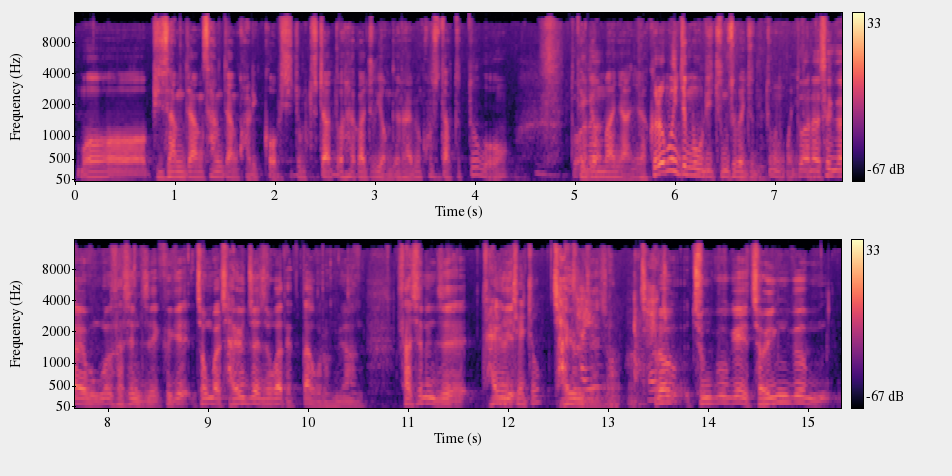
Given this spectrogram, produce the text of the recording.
뭐 비상장 상장 관리 거 없이 좀 투자도 해가지고 연결하면 코스닥도 뜨고 대기업만이 아니라 그러면 이제 뭐 우리 중소벤처도 뜨는 또 거니까 하나 생각해 본 건 사실 이제 그게 정말 자유제조가 됐다 그러면 사실은 이제 자율제조? 자율제조. 자율- 제조. 그럼 중국의 저임금 뭐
